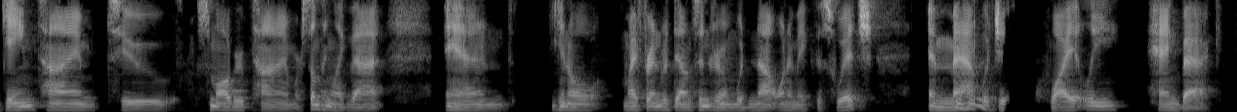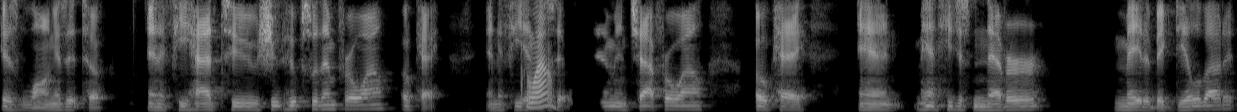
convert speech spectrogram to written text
game time to small group time or something like that. And, you know, my friend with Down syndrome would not want to make the switch. And Matt mm-hmm. would just quietly hang back as long as it took. And if he had to shoot hoops with him for a while, okay. And if he had wow. to sit with him and chat for a while, okay. And man, he just never made a big deal about it.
